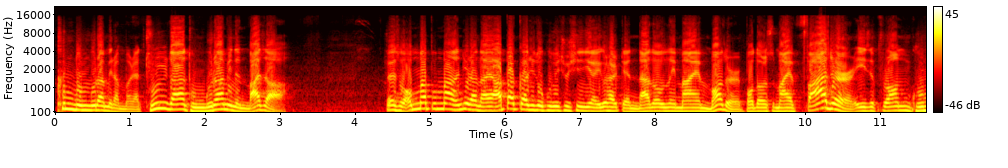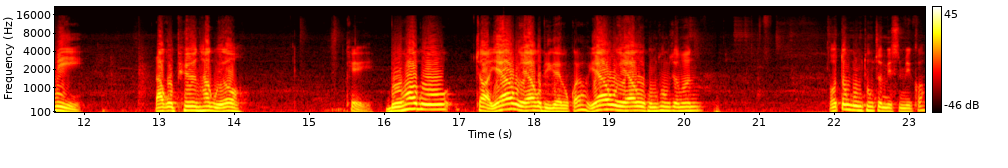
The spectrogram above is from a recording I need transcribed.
큰 동그라미란 말이야. 둘 다 동그라미는 맞아. 그래서 엄마뿐만 아니라 나의 아빠까지도 구미 출신이야. 이걸 할 땐 not only my mother, but also my father is from 구미 라고 표현하고요. 오케이. 뭐하고 자 얘하고 얘하고 비교해볼까요? 얘하고 얘하고 공통점은 어떤 공통점이 있습니까?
